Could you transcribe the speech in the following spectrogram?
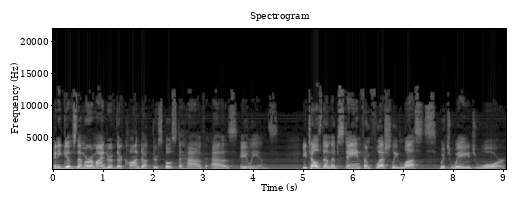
And he gives them a reminder of their conduct they're supposed to have as aliens. He tells them, abstain from fleshly lusts which wage war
